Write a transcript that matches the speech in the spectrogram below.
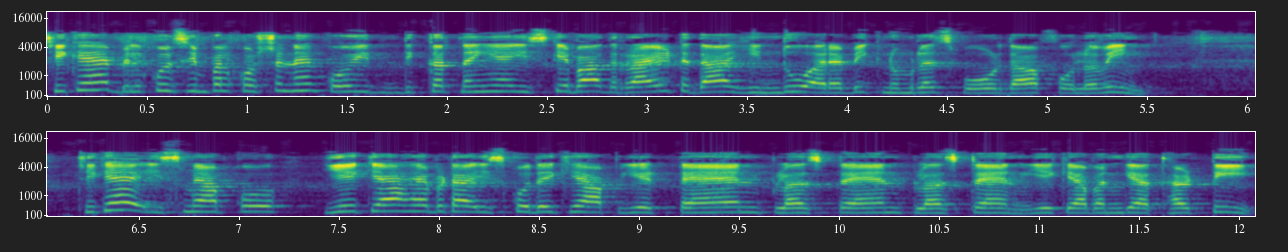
ठीक है, बिल्कुल सिंपल क्वेश्चन है, कोई दिक्कत नहीं है। इसके बाद write the Hindu Arabic numerals for the following. ठीक है? इसमें आपको ये क्या है बेटा? इसको देखिए आप, ये ten plus ten plus ten, ये क्या बन गया? थर्टी।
